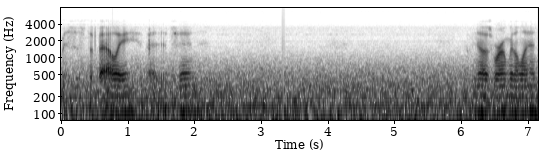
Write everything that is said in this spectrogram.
This is the valley that it's in. I'm gonna land?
